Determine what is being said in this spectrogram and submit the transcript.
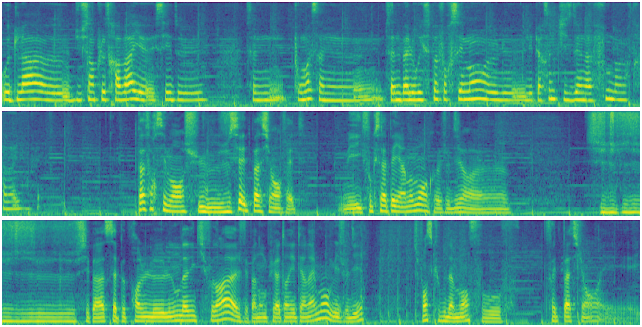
au-delà du simple travail, essayer de, pour moi, ça ne, valorise pas forcément euh, les personnes qui se donnent à fond dans leur travail. Pas forcément, je, sais être patient en fait. Mais il faut que ça paye un moment, quoi. Je veux dire, euh, je, sais pas, ça peut prendre le, nombre d'années qu'il faudra. Je vais pas non plus attendre éternellement, mais je veux dire, je pense qu'au bout d'un moment, faut, faut, être patient et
